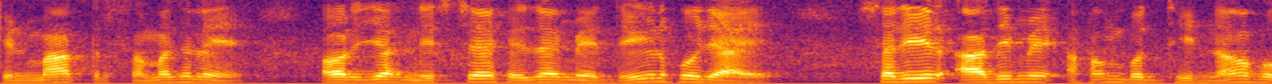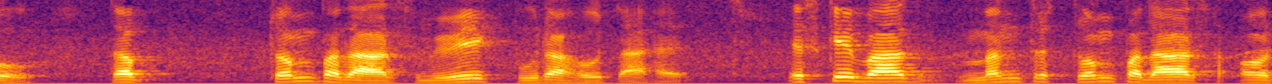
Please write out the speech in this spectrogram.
चिन्मात्र समझ लें और यह निश्चय हृदय में दृढ़ हो जाए, शरीर आदि में अहम बुद्धि न हो, तब त्वम पदार्थ विवेक पूरा होता है। इसके बाद मंत्र त्वम पदार्थ और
